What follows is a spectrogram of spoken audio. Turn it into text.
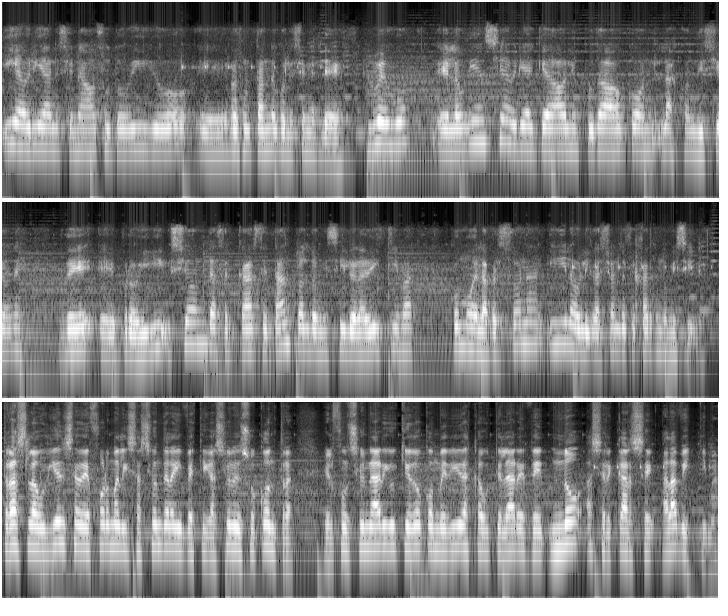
y habría lesionado su tobillo, eh, resultando con lesiones leves. Luego, en la audiencia habría quedado el imputado con las condiciones de eh, prohibición de acercarse tanto al domicilio de la víctima como de la persona y la obligación de fijar un domicilio. Tras la audiencia de formalización de la investigación en su contra, el funcionario quedó con medidas cautelares de no acercarse a la víctima.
